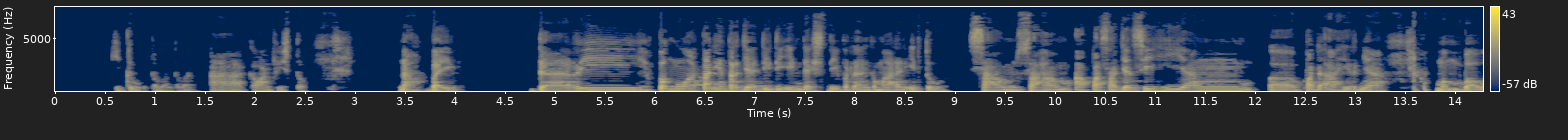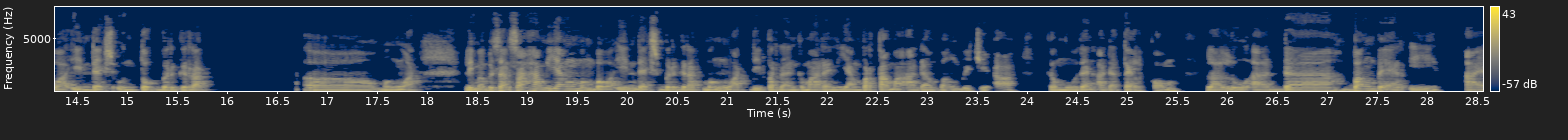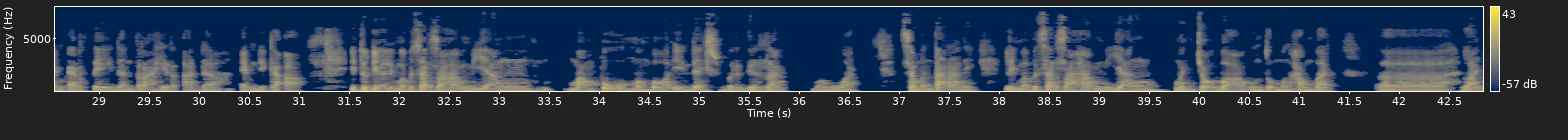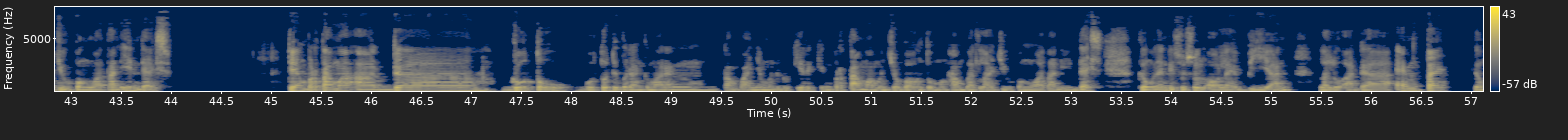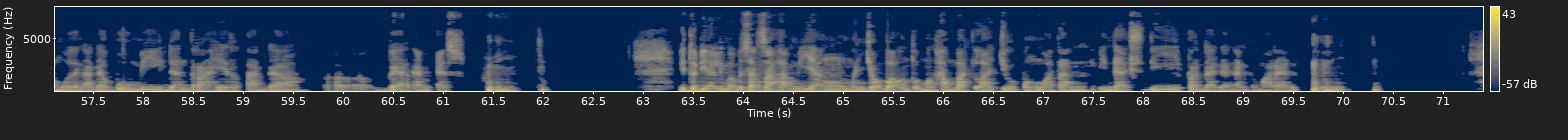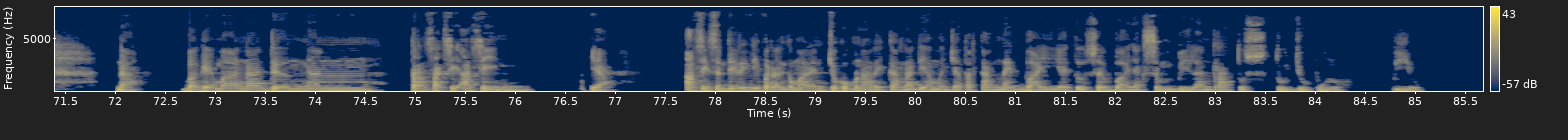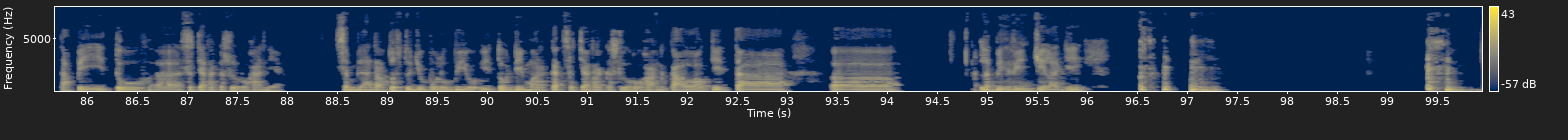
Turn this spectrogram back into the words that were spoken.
Gitu teman-teman, ah, kawan Visto. Nah, baik dari penguatan yang terjadi di indeks di perdagangan kemarin itu, saham-saham apa saja sih yang uh, pada akhirnya membawa indeks untuk bergerak uh, menguat? Lima besar saham yang membawa indeks bergerak menguat di perdagangan kemarin. Yang pertama ada Bank BCA, kemudian ada Telkom, lalu ada Bank BRI, AMRT, dan terakhir ada MDKA. Itu dia lima besar saham yang mampu membawa indeks bergerak menguat. Sementara nih, lima besar saham yang mencoba untuk menghambat uh, laju penguatan indeks itu yang pertama ada Goto. Goto di bulan kemarin tampaknya menduduki ranking pertama mencoba untuk menghambat laju penguatan indeks. Kemudian disusul oleh Bian, lalu ada MTEK, kemudian ada Bumi, dan terakhir ada uh, eh, BRMS. Itu dia lima besar saham yang mencoba untuk menghambat laju penguatan indeks di perdagangan kemarin. nah, bagaimana dengan transaksi asing? Ya, asing sendiri di perdagangan kemarin cukup menarik karena dia mencatatkan net buy yaitu sebanyak 970 bio. Tapi itu uh, secara keseluruhan ya. 970 bio itu di market secara keseluruhan. Kalau kita uh, lebih rinci lagi,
